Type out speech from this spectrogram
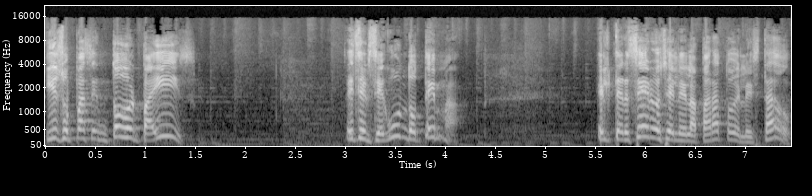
Y eso pasa en todo el país. Es el segundo tema. El tercero es el del aparato del Estado.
